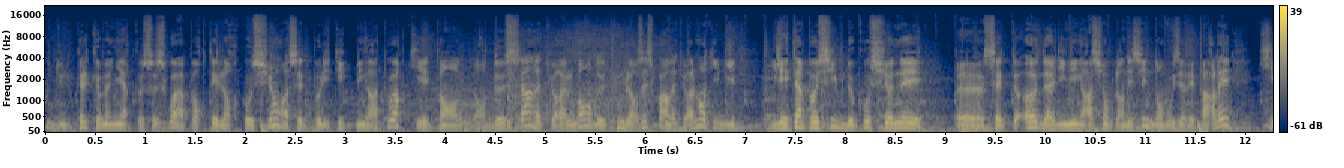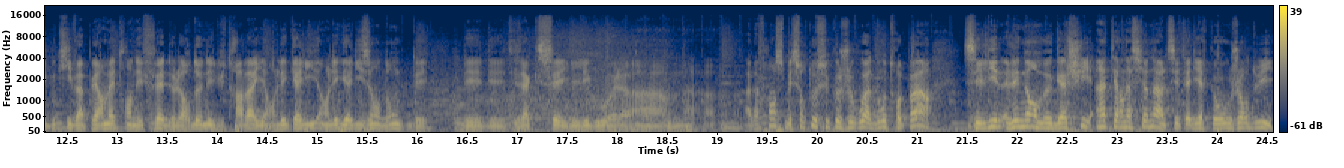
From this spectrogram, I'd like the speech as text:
d'une quelque manière que ce soit, apporter leur caution à cette politique migratoire qui est en, deçà, naturellement, de tous leurs espoirs. Naturellement, il, il est impossible de cautionner euh, cette ode à l'immigration clandestine dont vous avez parlé, qui, va permettre en effet de leur donner du travail en, légalisant donc des, accès illégaux à la, France. Mais surtout, ce que je vois d'autre part, c'est l'énorme gâchis international. C'est-à-dire qu'aujourd'hui,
